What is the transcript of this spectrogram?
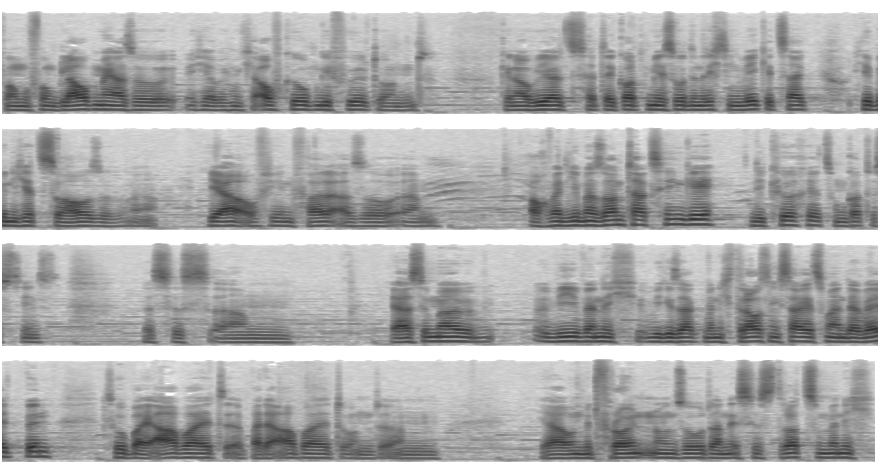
vom, vom Glauben her. Also hier habe ich mich aufgehoben gefühlt und genau wie als hätte Gott mir so den richtigen Weg gezeigt. Und hier bin ich jetzt zu Hause. Ja, ja auf jeden Fall. Also ähm, auch wenn ich immer sonntags hingehe in die Kirche zum Gottesdienst, das ist ähm, ja ist immer wie wenn ich, wie gesagt, wenn ich draußen, ich sage jetzt mal in der Welt bin, so bei Arbeit, äh, bei der Arbeit und, ähm, ja, und mit Freunden und so, dann ist es trotzdem, wenn ich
